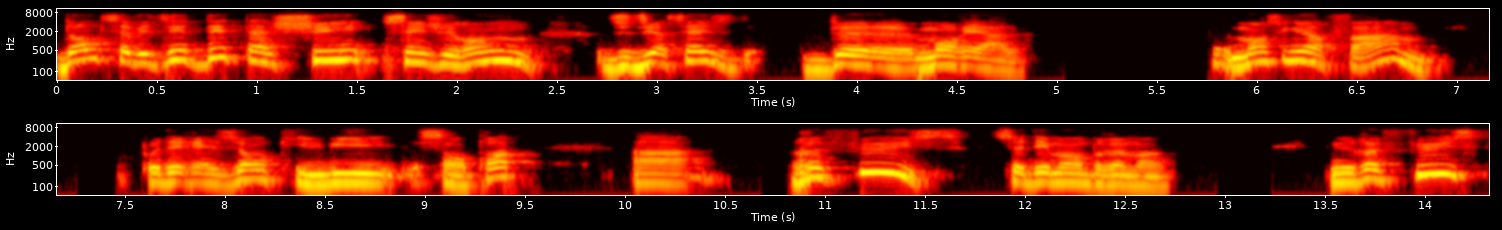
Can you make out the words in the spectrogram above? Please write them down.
Donc, ça veut dire détacher Saint-Jérôme du diocèse de Montréal. Monseigneur Femme, pour des raisons qui lui sont propres, refuse ce démembrement. Il refuse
